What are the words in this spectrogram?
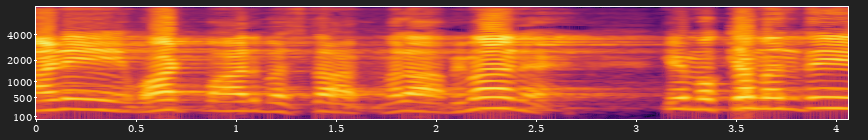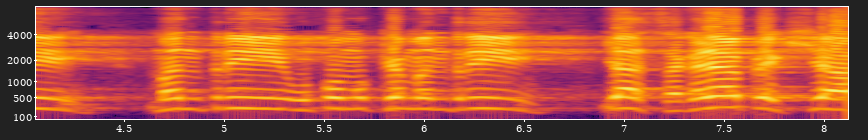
आणि वाट पाहत बसतात. मला अभिमान आहे की मुख्यमंत्री मंत्री उपमुख्यमंत्री या सगळ्यापेक्षा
